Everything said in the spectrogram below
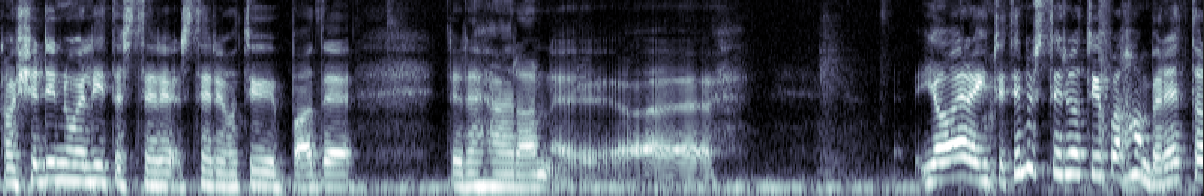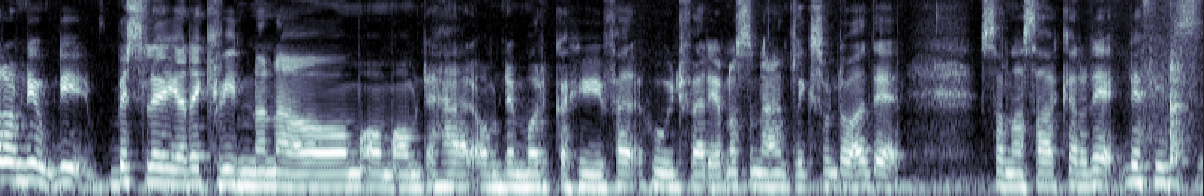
kanske de nog är lite stereotypa. Det, det, det här... Äh, jag är inte till stereotyper. Han berättar om de, de beslöjade kvinnorna och om, om, om, det här, om den mörka hudfärgen och sånt liksom då, det, sådana saker. Och det, det, finns,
